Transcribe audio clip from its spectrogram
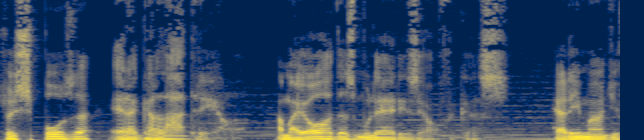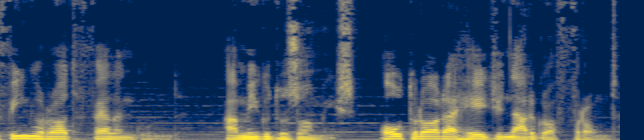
Sua esposa era Galadriel a maior das mulheres élficas. Era irmã de Finrod Felangund, amigo dos homens, outrora rei de Nargothrond,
